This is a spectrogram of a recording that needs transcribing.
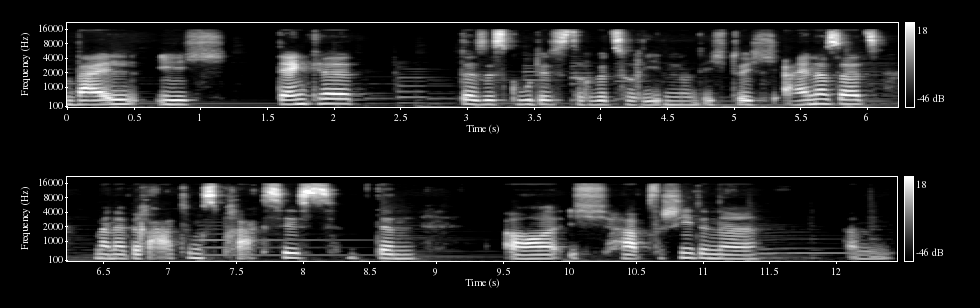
weil ich denke, dass es gut ist, darüber zu reden und ich durch einerseits meine Beratungspraxis, denn äh, ich habe verschiedene ähm,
